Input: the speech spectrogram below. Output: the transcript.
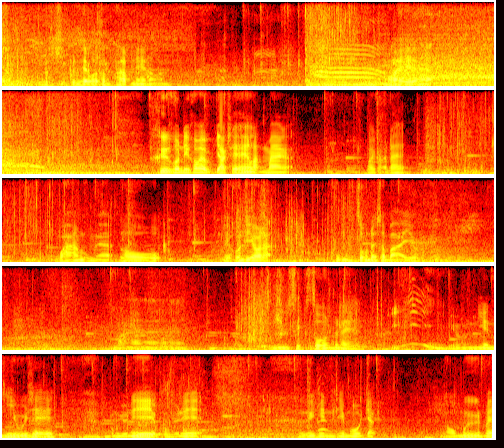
ฉีคิดไปแล้วว่าต้องพับแน่นอน ปล่อยเลยฮะ คือคนนี้เขาแบบอยากใช้แข้งหลังมากอะปล่อยก่อนได้ วางหลุมนะฮะ เราเหลือคนเดียวละคุมโซนได้สบายอยู่ มายิงซิกโซนไปไหนเนียนฮิวเฉย ผมอยู่นี่ผมอยู่นี่คือเห็นดีโมจากเงามืดไหม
